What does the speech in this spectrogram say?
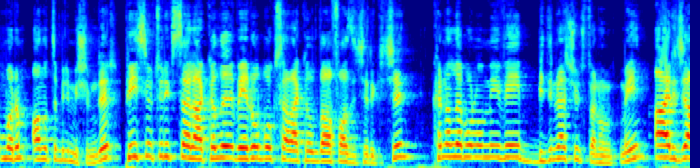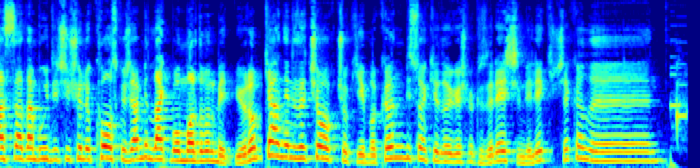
umarım anlatabilmişimdir. Pacematrix ile alakalı ve Roblox ile alakalı daha fazla içerik için kanala abone olmayı ve bildirim açmayı lütfen unutmayın. Ayrıca sizlerden bu video için şöyle koskocaman bir like bombardımanı bekliyorum. Kendinize çok çok iyi bakın. Bir sonraki videoda görüşmek üzere. Şimdilik hoşçakalın.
